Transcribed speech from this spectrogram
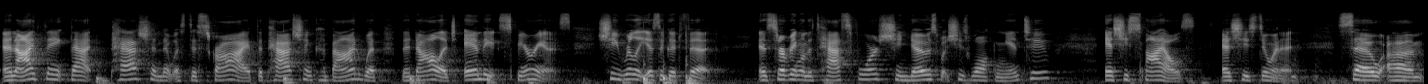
And I think that passion that was described, the passion combined with the knowledge and the experience, she really is a good fit. And serving on the task force, she knows what she's walking into, and she smiles as she's doing it. So um,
